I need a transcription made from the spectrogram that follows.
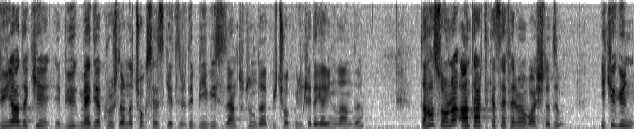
Dünyadaki büyük medya kuruluşlarına çok ses getirdi. BBC'den tutun da birçok ülkede yayınlandı. Daha sonra Antarktika seferime başladım. İki gün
